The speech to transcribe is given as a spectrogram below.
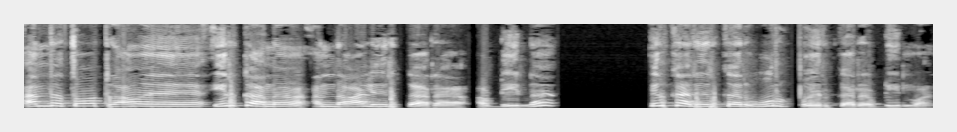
அந்த தோற்றம் அவன் இருக்கானா? அந்த ஆள் இருக்காரா? அப்படின்னா இருக்காரு இருக்காரு ஊருக்கு போயிருக்காரு அப்படின்னு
